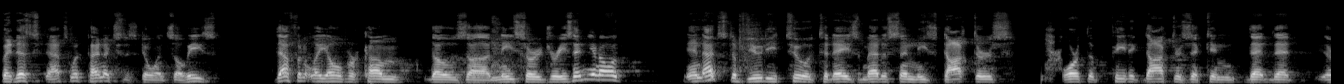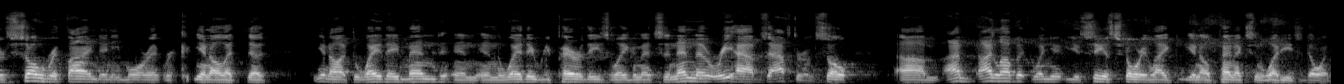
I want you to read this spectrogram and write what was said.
but this, that's what Penix is doing. So he's definitely overcome those uh, knee surgeries. And, you know, and that's the beauty too of today's medicine, these doctors, orthopedic doctors that can, that, that are so refined anymore at, you know, at the, you know, at the way they mend and, and the way they repair these ligaments and then the rehabs after them. So, um, I, I love it when you, you see a story like, you know, Penix and what he's doing.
